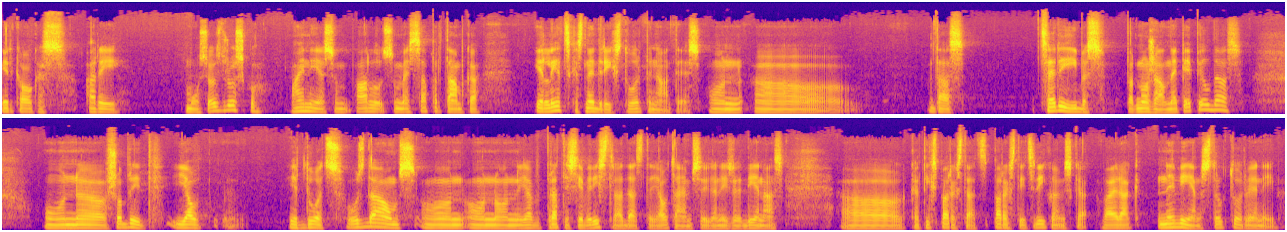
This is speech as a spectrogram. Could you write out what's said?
ir kaut kas arī mūsos drusku mainījies un pārlūdz, un mēs sapratām, ka ir lietas, kas nedrīkst turpināties. Un uh, tās cerības par nožēlu nepiepildās. Un uh, šobrīd jau ir dots uzdevums, un, un, un ja praktiski jau ir izstrādāts, tad jautājums ir gan izvēlēt dienās, uh, ka tiks parakstīts rīkojums, ka vairāk neviena struktūra vienība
